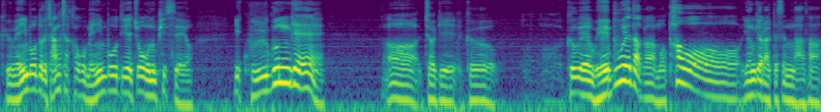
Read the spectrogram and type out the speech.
그 메인보드를 장착하고 메인보드에 쪼오는 피스예요. 이 굵은 게, 어, 저기, 그, 그 외 외부에다가 뭐 파워 연결할 때 쓰는 나사,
